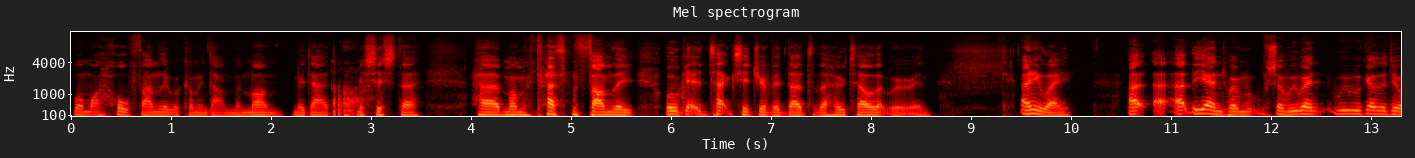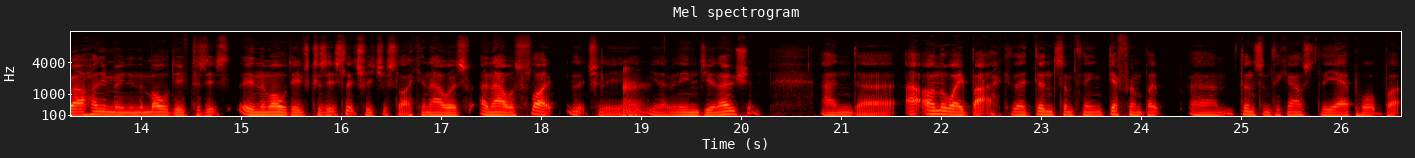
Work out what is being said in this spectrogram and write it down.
well, my whole family were coming down. My mum, my dad, oh. my sister. her mum and dad and family all getting taxi driven down to the hotel that we were in. Anyway, at, at the end when so we went we were going to do our honeymoon in the Maldives because it's in the Maldives because it's literally just like an hour's an hour's flight literally mm. you know in the Indian Ocean and uh, on the way back they'd done something different but um, done something else to the airport but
